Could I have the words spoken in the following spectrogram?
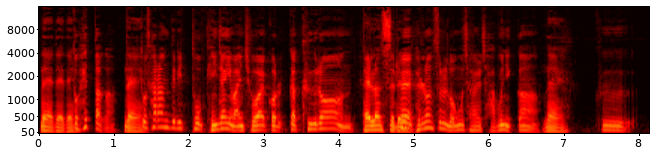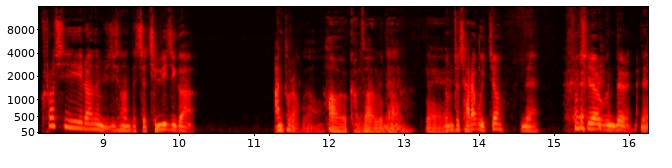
네, 네, 네. 또 했다가 네. 또 사람들이 또 굉장히 많이 좋아할 거 그러니까 그런 밸런스를 네, 밸런스를 너무 잘 잡으니까 그 크러쉬라는 뮤지션한테 진짜 질리지가 않더라고요. 아유 감사합니다. 네. 그럼 저 잘하고 있죠? 네. 청취자 여러분들, 네.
